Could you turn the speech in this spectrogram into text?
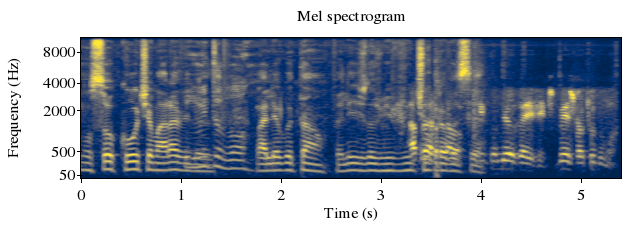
Não sou coach, é maravilhoso. Muito bom. Valeu, Gutão. Feliz 2021 para você. Fique com Deus aí, gente. Beijo para todo mundo.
